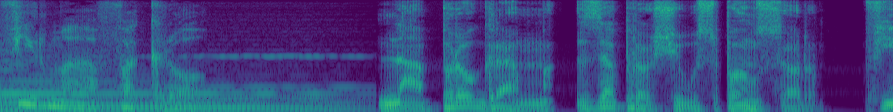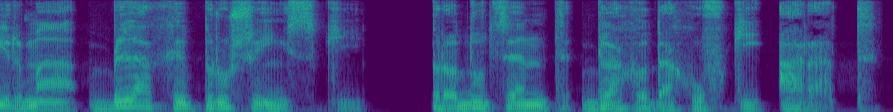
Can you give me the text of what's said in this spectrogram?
firma Fakro. Na program zaprosił sponsor firma Blachy Pruszyński, producent blachodachówki Arat.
